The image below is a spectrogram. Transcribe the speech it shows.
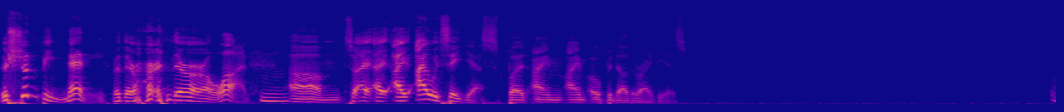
there shouldn't be many, but there are there are a lot. Um, so I, I- I would say yes, but I'm I'm open to other ideas.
